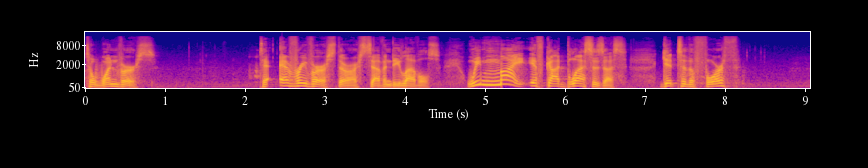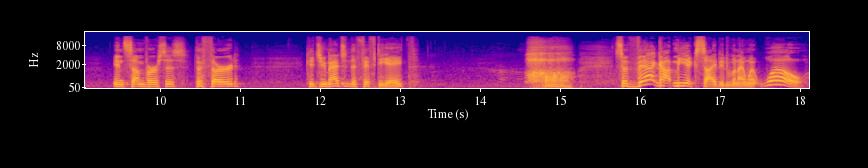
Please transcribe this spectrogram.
to one verse. To every verse, there are 70 levels. We might, if God blesses us, get to the fourth in some verses, the third. Could you imagine the 58th? Oh, so that got me excited when I went, whoa.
